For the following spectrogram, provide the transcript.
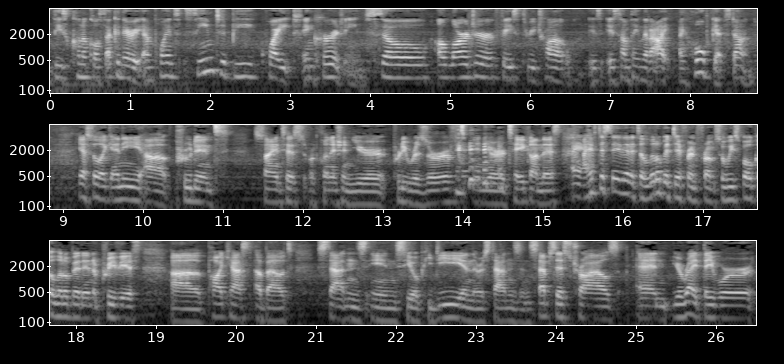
these clinical secondary endpoints seem to be quite encouraging. So, a larger phase three trial is, is something that I, I hope gets done. Yeah, so like any uh, prudent scientist or clinician, you're pretty reserved in your take on this. I, I, have to say that it's a little bit different from. So we spoke a little bit in a previous uh, podcast about statins in COPD, and there were statins in sepsis trials. And you're right, they were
